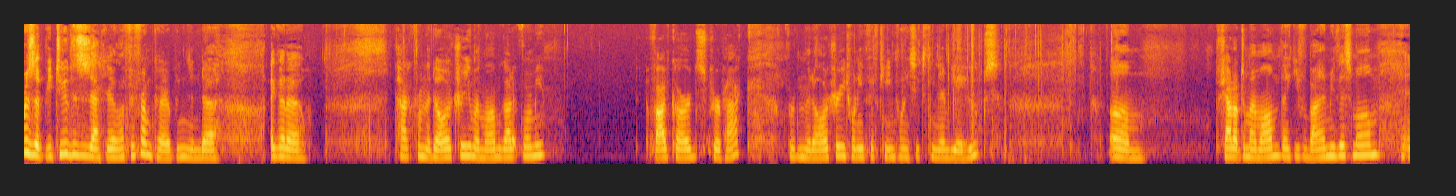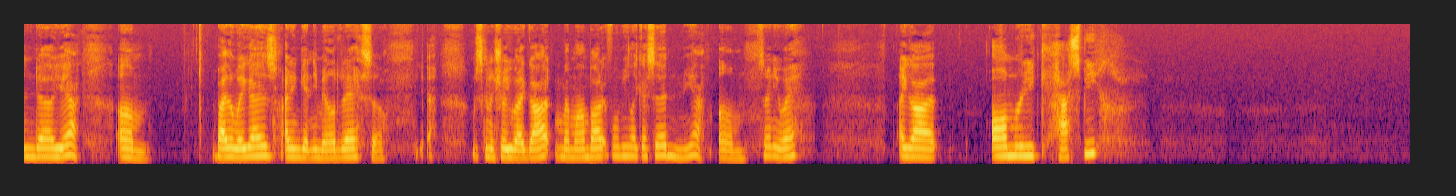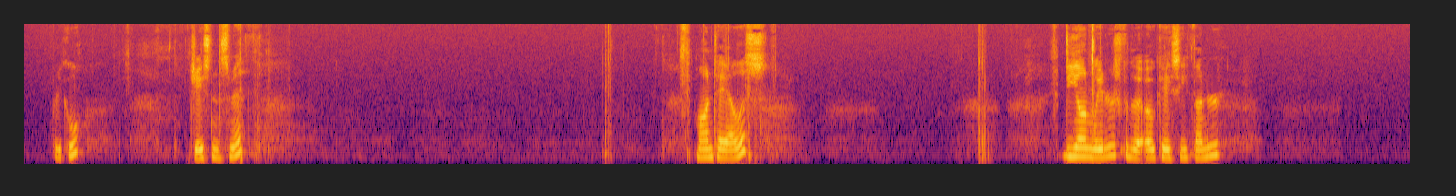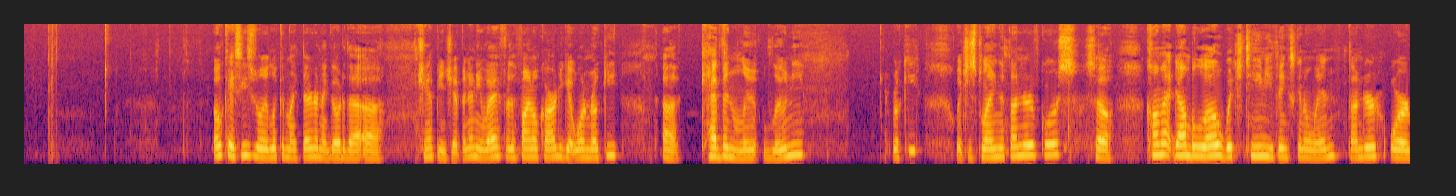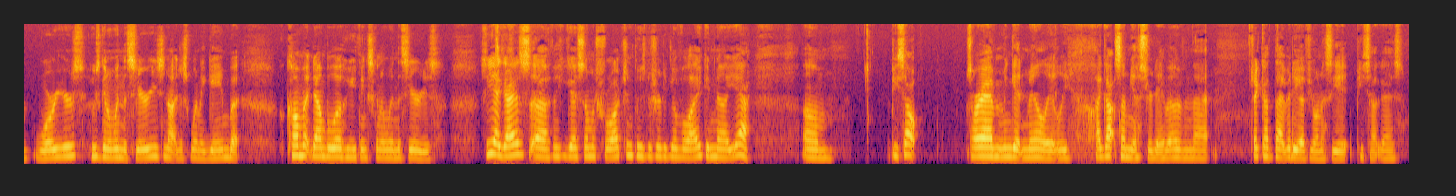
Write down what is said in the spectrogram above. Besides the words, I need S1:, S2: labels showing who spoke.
S1: What's up, YouTube? This is Zachary Leffler from Card Openings, and uh, I got a pack from the Dollar Tree. My mom got it for me. Five cards per pack from the Dollar Tree, 2015-2016 NBA Hoops. Um, shout out to my mom. Thank you for buying me this, mom. And uh, yeah, um, by the way, guys, I didn't get any mail today, so yeah, I'm just gonna show you what I got. My mom bought it for me, like I said, and yeah. Um, so anyway, I got Omri Caspi. Pretty cool. Jason Smith. Monta Ellis. Dion Waiters for the OKC Thunder. OKC's really looking like they're going to go to the uh, championship. And anyway, for the final card, you get one rookie, uh, Kevin Lo- Looney, rookie, which is playing the Thunder, of course. So comment down below which team you think's gonna win, Thunder or Warriors. Who's gonna win the series? Not just win a game, but comment down below who you think's gonna win the series. So yeah, guys, uh, thank you guys so much for watching. Please be sure to give a like, and uh, yeah, um, peace out. Sorry I haven't been getting mail lately. I got some yesterday, but other than that, check out that video if you want to see it. Peace out, guys.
